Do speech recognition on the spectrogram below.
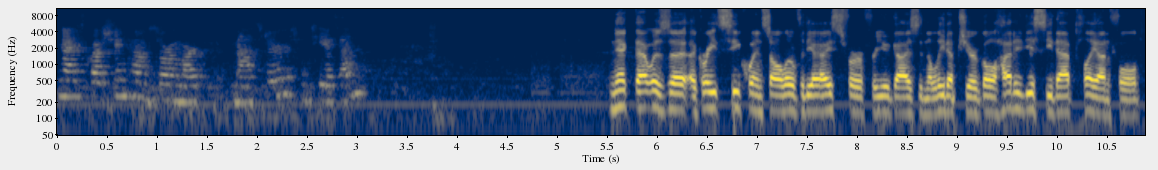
Next question comes from Mark Masters from TSN. Nick, that was a, a, great sequence all over the ice for, for you guys in the lead up to your goal. How did you see that play unfold?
